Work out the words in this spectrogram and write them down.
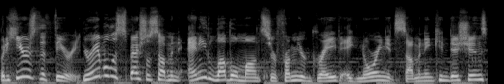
but here's the theory. You're able to special summon any level monster from your grave, ignoring its summoning conditions,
